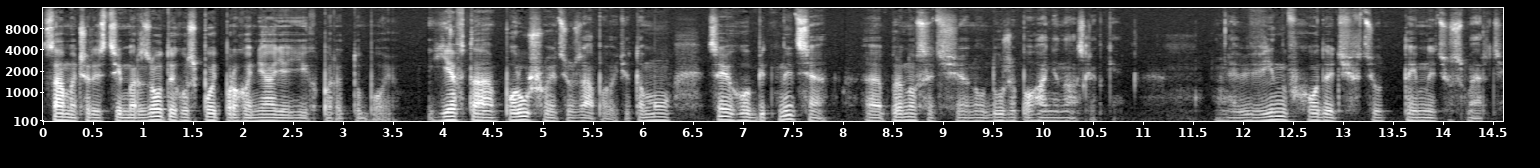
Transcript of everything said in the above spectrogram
Саме через ці мерзоти Господь проганяє їх перед тобою. Єфта порушує цю заповідь, тому ця його обітниця е, приносить ну, дуже погані наслідки. Він входить в цю таємницю смерті.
